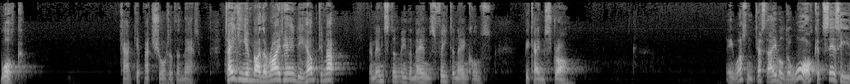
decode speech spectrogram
Walk. Can't get much shorter than that. Taking him by the right hand, he helped him up, and instantly the man's feet and ankles became strong. He wasn't just able to walk, it says he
